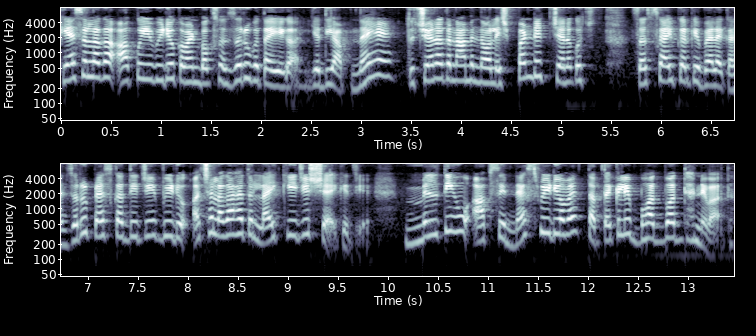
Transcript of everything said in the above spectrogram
कैसा लगा आपको ये वीडियो कमेंट बॉक्स में ज़रूर बताइएगा। यदि आप नए हैं तो चैनल का नाम है नॉलेज पंडित चैनल को सब्सक्राइब करके बेल आइकन ज़रूर प्रेस कर दीजिए। वीडियो अच्छा लगा है तो लाइक कीजिए शेयर कीजिए। मिलती हूँ आपसे नेक्स्ट वीडियो में। तब तक के लिए बहुत बहुत धन्यवाद।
